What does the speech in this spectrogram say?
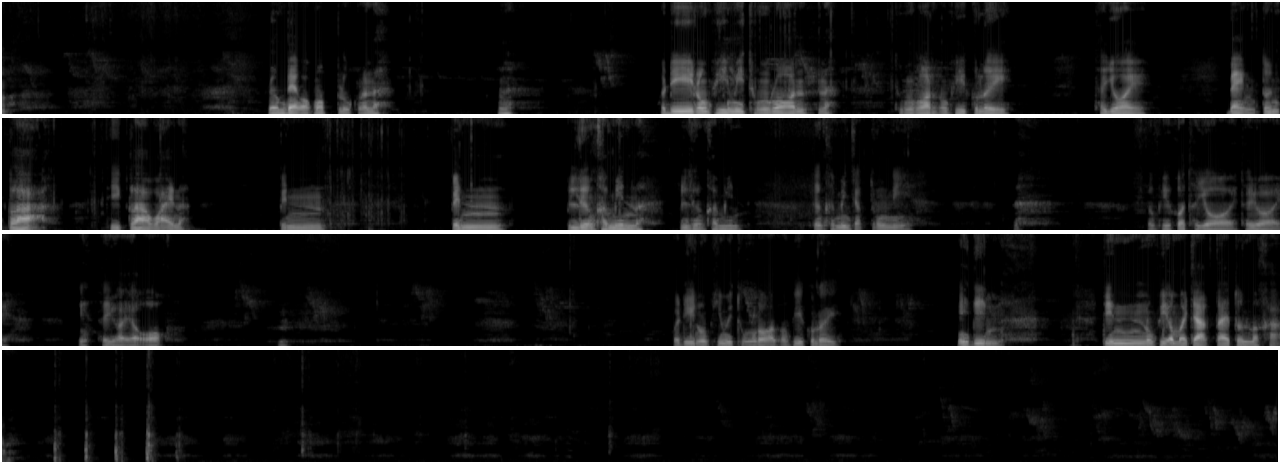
เริ่มแบ่งออกมาปลูกแล้วนะพอดีหลวงพี่มีถุงร้อนนะถุงร้อนหลวงพี่ก็เลยทยอยแบ่งต้นกล้าที่กล้าไว้นะเป็นเป็นเป็นเหลืองขมิ้นนะเป็นเหลืองขมิ้น เหลืองขมิ้นจากตรงนี้หลวงพี่ก็ทยอยทยอยนี่ทยอยเอาออก พอดีหลวงพี่มีถุงร้อนหลวงพี่ก็เลยนี่ดิน ดินหลวงพี่เอามาจากใต้ต้นมะขาม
